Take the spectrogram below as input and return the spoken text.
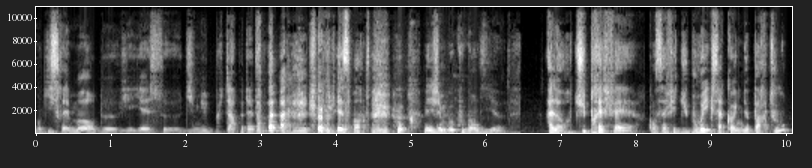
Donc il serait mort de vieillesse euh, dix minutes plus tard, peut-être? Je plaisante. mais j'aime beaucoup Gandhi. euh. Alors, tu préfères quand ça fait du bruit et que ça cogne de partout,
